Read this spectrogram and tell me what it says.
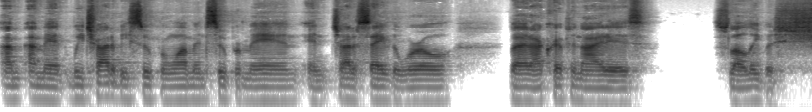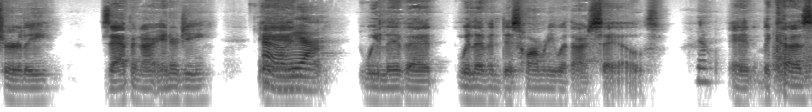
I, I mean, we try to be Superwoman, Superman, and try to save the world, but our kryptonite is slowly but surely zapping our energy. Oh, and oh yeah. We live at we live in disharmony with ourselves. Yeah. And because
